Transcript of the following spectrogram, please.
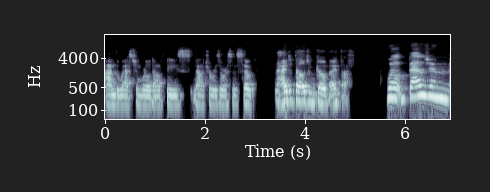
and the Western world of these natural resources. So, how did Belgium go about that? Well, Belgium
